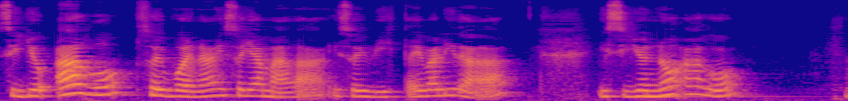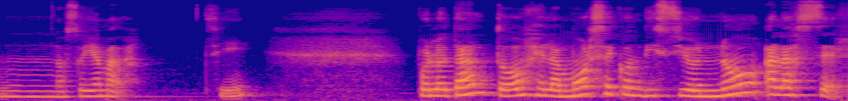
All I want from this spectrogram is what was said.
si yo hago, soy buena y soy amada y soy vista y validada. Y si yo no hago, mm, no soy amada. ¿Sí? Por lo tanto, el amor se condicionó al hacer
